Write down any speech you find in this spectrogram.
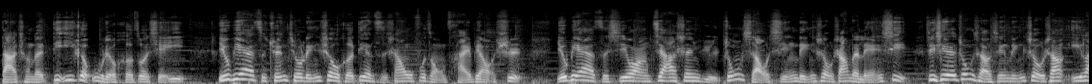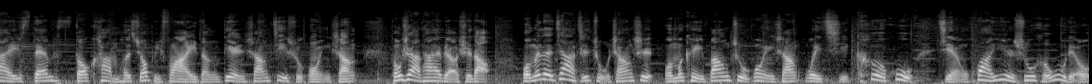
达成的第一个物流合作协议。UPS 全球零售和电子商务副总裁表示，UPS 希望加深与中小型零售商的联系。这些中小型零售商依赖于 Stamps.com 和 Shopify 等电商技术供应商。同时啊，他还表示到，我们的价值主张是，我们可以帮助供应商为其客户简化运输和物流。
